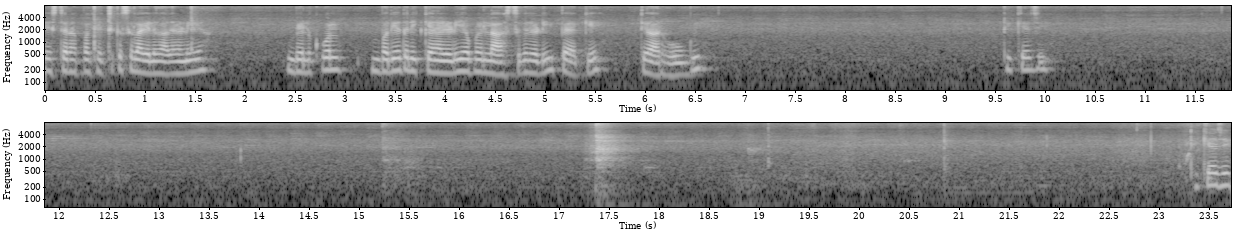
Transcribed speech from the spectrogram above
ਇਸ ਤਰ੍ਹਾਂ ਆਪਾਂ ਖਿੱਚ ਕੇ ਸਿਲਾਈ ਲਗਾ ਦੇਣੀ ਆ। ਬਿਲਕੁਲ ਵਧੀਆ ਤਰੀਕੇ ਨਾਲ ਜਿਹੜੀ ਆਪਣੀ ਲਾਸਟਿਕ ਜਿਹੜੀ ਪੈ ਕੇ ਤਿਆਰ ਹੋਊਗੀ। ਠੀਕ ਹੈ ਜੀ। ਠੀਕ ਹੈ ਜੀ।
